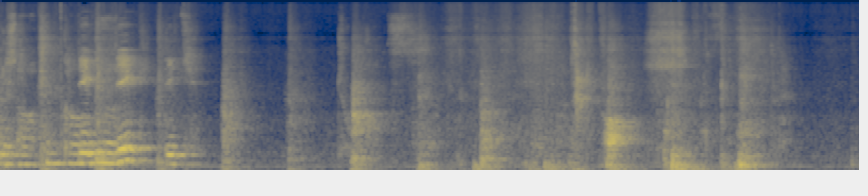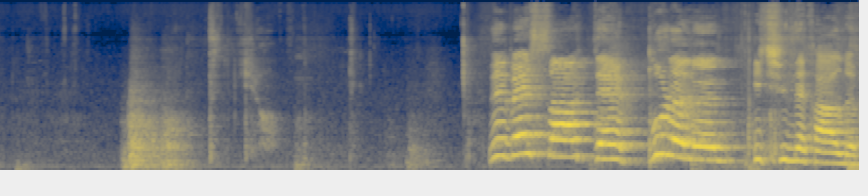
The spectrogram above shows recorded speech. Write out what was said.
Bir dik. saatim kaldı. Dik dik dik. İşte buranın içinde kaldım.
